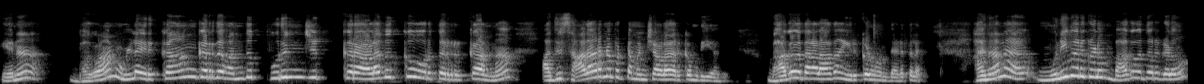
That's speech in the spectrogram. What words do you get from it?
ஏன்னா பகவான் உள்ள இருக்காங்கிறத வந்து புரிஞ்சுக்கிற அளவுக்கு ஒருத்தர் இருக்கான்னா அது சாதாரணப்பட்ட மனுஷாலா இருக்க முடியாது. பாகவதாலா தான் இருக்கணும் அந்த இடத்துல. அதனால முனிவர்களும் பாகவதர்களும்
